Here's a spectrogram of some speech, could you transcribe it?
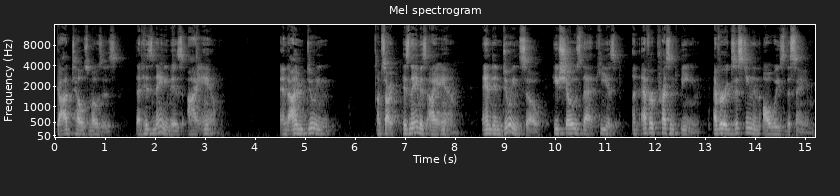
God tells Moses that his name is I am. And I'm doing, I'm sorry, his name is I am. And in doing so, he shows that he is an ever present being, ever existing and always the same.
